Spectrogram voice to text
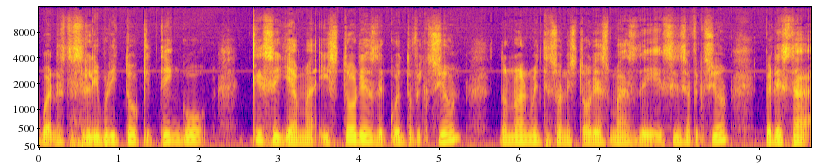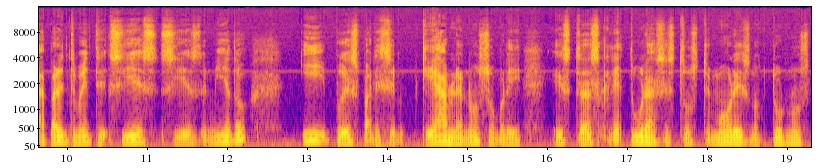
Bueno, este es el librito que tengo que se llama Historias de cuento ficción. Normalmente son historias más de ciencia ficción, pero esta aparentemente sí es, sí es de miedo y pues parece que habla ¿no? sobre estas criaturas, estos temores nocturnos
